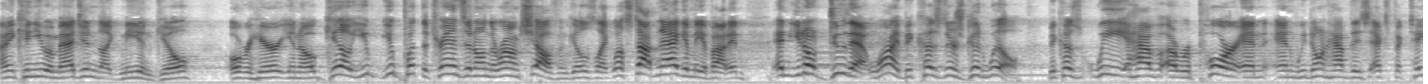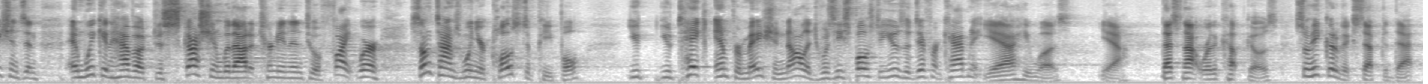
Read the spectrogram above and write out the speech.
I mean, can you imagine like me and Gil over here? You know, Gil, you, you put the transit on the wrong shelf. And Gil's like, well, stop nagging me about it. And, and you don't do that. Why? Because there's goodwill. Because we have a rapport and, and we don't have these expectations. And, and we can have a discussion without it turning into a fight. Where sometimes when you're close to people, you, you take information, knowledge. Was he supposed to use a different cabinet? Yeah, he was. Yeah. That's not where the cup goes. So he could have accepted that.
